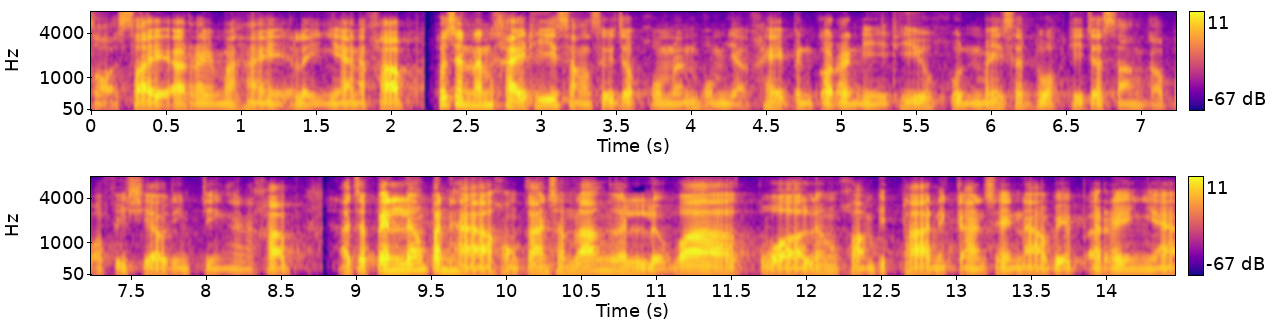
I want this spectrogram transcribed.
สอดไส้อะไรมาให้อะไรเงี้ยนะครับ เพราะฉะนั้นใครที่สั่งซื้อจากผมนั้นผมอยากให้เป็นกรณีที่คุณไม่สะดวกที่จะสั่งกับ Official จริงๆนะครับ อาจจะเป็นเรื่องปัญหาของการชำระเงิน หรือว่ากลัวเรื่องความผิดพลาดในการใช้หน้าเว็บอะไรอย่างเงี้ย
